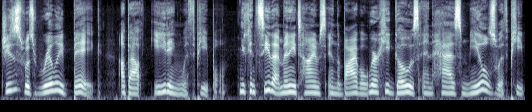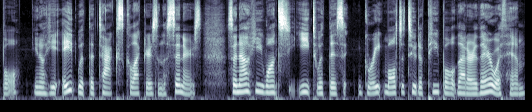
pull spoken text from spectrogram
Jesus was really big about eating with people. You can see that many times in the Bible where he goes and has meals with people. You know, he ate with the tax collectors and the sinners. So now he wants to eat with this great multitude of people that are there with him.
